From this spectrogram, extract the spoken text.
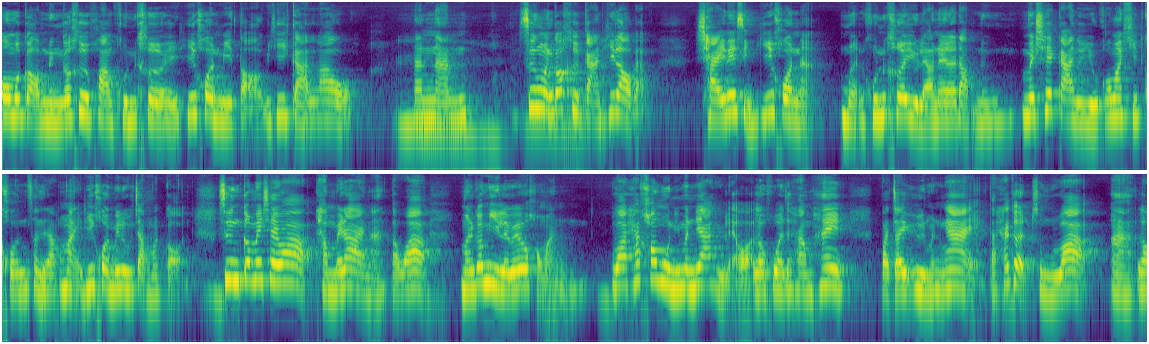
องค์ประกอบหนึ่งก็คือความคุ้นเคยที่คนมีต่อวิธีการเล่า นั้นๆ ซึ่งมันก็คือการที่เราแบบใช้ในสิ่งที่คนอะ เหมือนคุ้นเคยอยู่แล้วในระดับหนึ่งไม่ใช่การอยู่ๆก็มาคิดค้นสัญลักษณ์ใหม่ที่คนไม่รู้จักมาก่อน ซึ่งก็ไม่ใช่ว่าทำไม่ได้นะ แต่ว่ามันก็มีเลเวลของมัน ว่าถ้าข้อมูลนี้มันยากอยู่แล้วอะเราควรจะทำให้ปัจจัยอื่นมันง่าย แต่ถ้าเกิดสมมุติว่าอะเรา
